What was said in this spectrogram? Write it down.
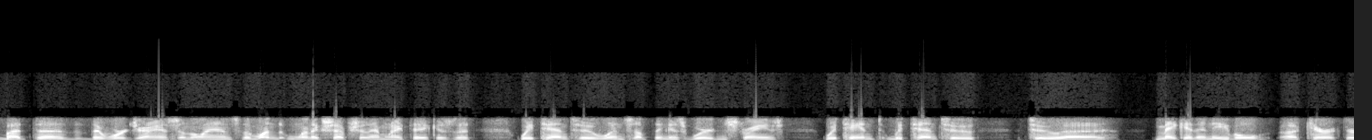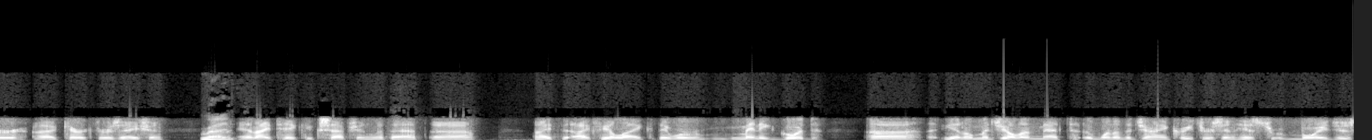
but uh, there were giants in the lands. The one one exception I might take is that we tend to, when something is weird and strange, we tend we tend to to uh, make it an evil uh, character uh, characterization. right? And, and I take exception with that. Uh, I th- I feel like there were many good. Uh, you know, Magellan met one of the giant creatures in his tr- voyages.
